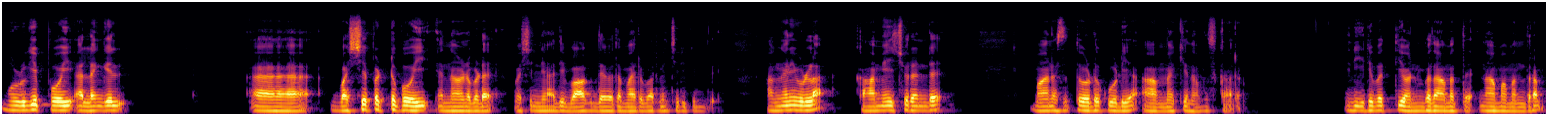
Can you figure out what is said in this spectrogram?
മുഴുകിപ്പോയി അല്ലെങ്കിൽ വശ്യപ്പെട്ടു പോയി എന്നാണ് ഇവിടെ വശന്യാദി വാഗ്ദേവതമാർ വർണിച്ചിരിക്കുന്നത്. അങ്ങനെയുള്ള കാമേശ്വരന്റെ മാനസത്തോടു കൂടിയ ആ അമ്മയ്ക്ക് നമസ്കാരം. ഇനി ഇരുപത്തി ഒൻപതാമത്തെ നാമമന്ത്രം.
